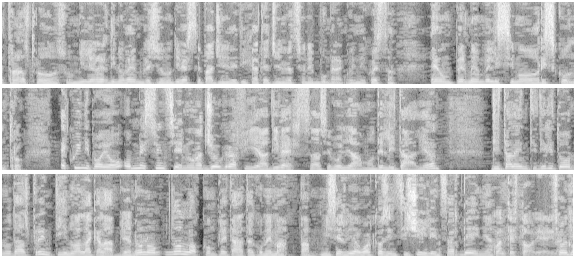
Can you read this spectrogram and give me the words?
e tra l'altro su Millionaire di novembre ci sono diverse pagine dedicate a Generazione Boomerang, quindi questo è un- per me un bellissimo riscontro. E quindi poi ho, ho messo insieme una geografia diversa, se vogliamo, dell'Italia, di talenti di ritorno dal Trentino alla Calabria. Non, ho- non l'ho completata come mappa, mi serviva qualcosa in Sicilia, in Sardegna. Quante storie hai Sono raccolto?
